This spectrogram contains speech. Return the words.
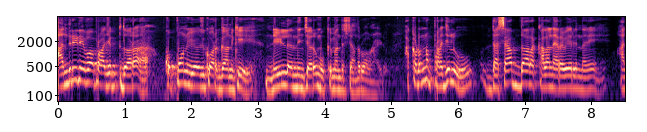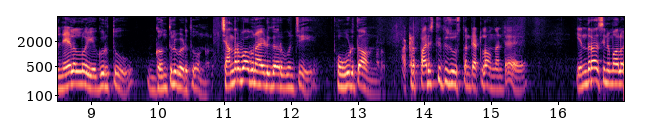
హంద్రీనేవా ప్రాజెక్టు ద్వారా కుప్పం నియోజకవర్గానికి నీళ్ళు అందించారు ముఖ్యమంత్రి చంద్రబాబు నాయుడు. అక్కడున్న ప్రజలు దశాబ్దాల కళ నెరవేరిందని ఆ నీళ్ళల్లో ఎగురుతూ గంతులు పెడుతూ ఉన్నారు. చంద్రబాబు నాయుడు గారి గురించి పొగుడుతూ ఉన్నారు. అక్కడ పరిస్థితి చూస్తుంటే ఎట్లా ఉందంటే ఇంద్రా సినిమాలో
